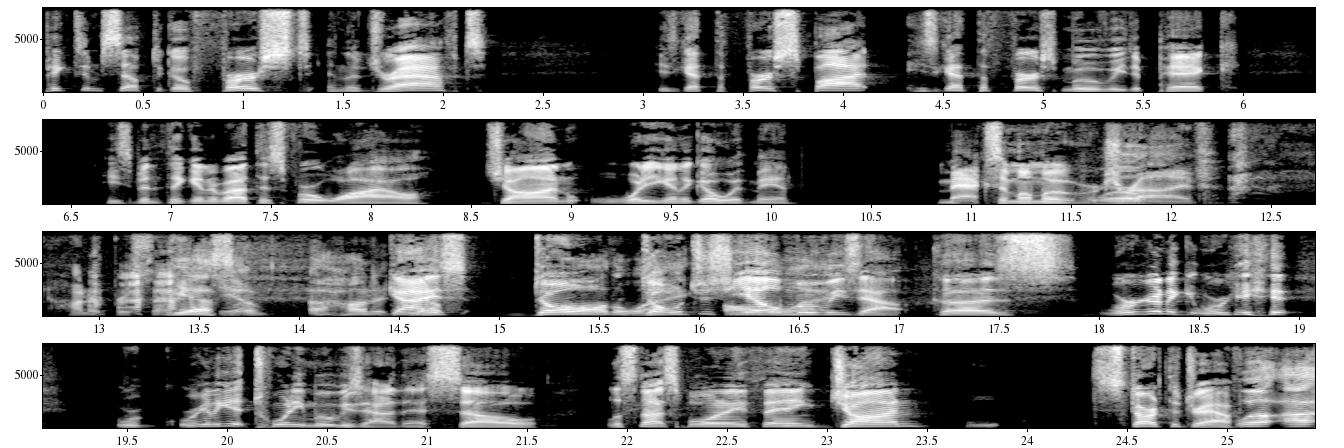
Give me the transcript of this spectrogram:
picked himself to go first in the draft. He's got the first spot. He's got the first movie to pick. He's been thinking about this for a while. John, what are you gonna go with, man? Maximum overdrive. Hundred percent. Yes, a, a hundred guys yep, all the don't way, don't just all yell movies out because we're gonna get, we're gonna get we're, we're gonna get 20 movies out of this so let's not spoil anything john start the draft Well, I,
